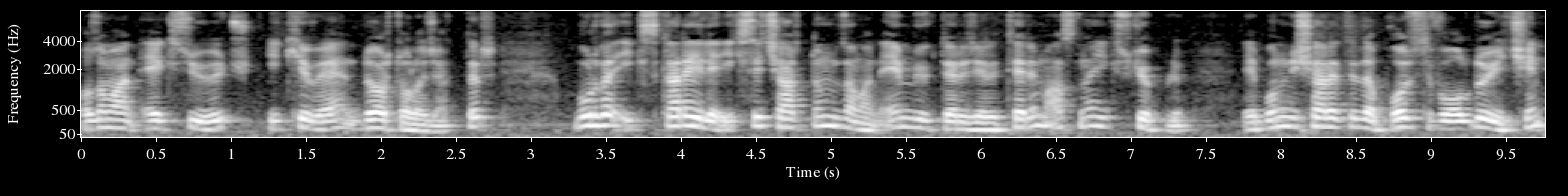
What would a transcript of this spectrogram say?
O zaman eksi 3, 2 ve 4 olacaktır. Burada x kare ile x'i çarptığımız zaman en büyük dereceli terim aslında x küplü. E bunun işareti de pozitif olduğu için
